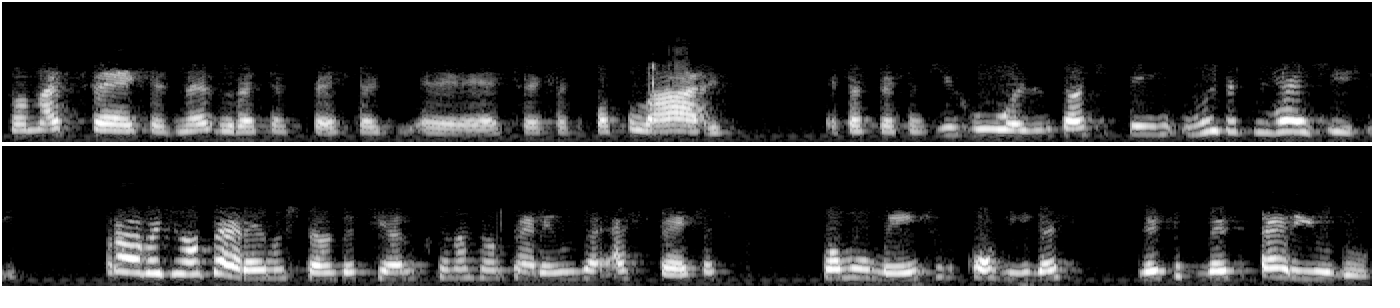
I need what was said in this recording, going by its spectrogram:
são nas festas, né, durante as festas, é, as festas populares, essas festas de ruas. Então a gente tem muitos esses registros. Provavelmente não teremos tanto esse ano, porque nós não teremos as festas comumente corridas nesse, nesse período,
